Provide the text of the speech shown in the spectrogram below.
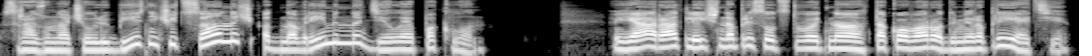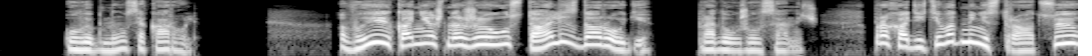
Сразу начал любезничать Саныч, одновременно делая поклон. «Я рад лично присутствовать на такого рода мероприятии», — улыбнулся король. «Вы, конечно же, устали с дороги», — продолжил Саныч. «Проходите в администрацию,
